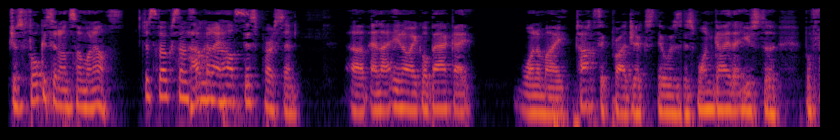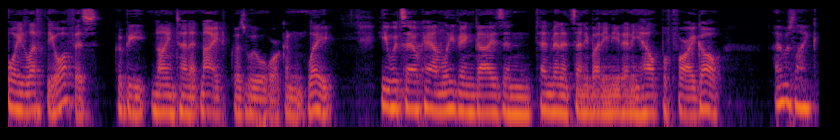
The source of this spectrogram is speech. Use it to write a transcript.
Just focus it on someone else. Just focus on how can I help this person? Um, and I, you know, I go back. I one of my toxic projects. There was this one guy that used to, before he left the office, could be nine, ten at night because we were working late. He would say, "Okay, I'm leaving, guys, in ten minutes. Anybody need any help before I go?" I was like,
